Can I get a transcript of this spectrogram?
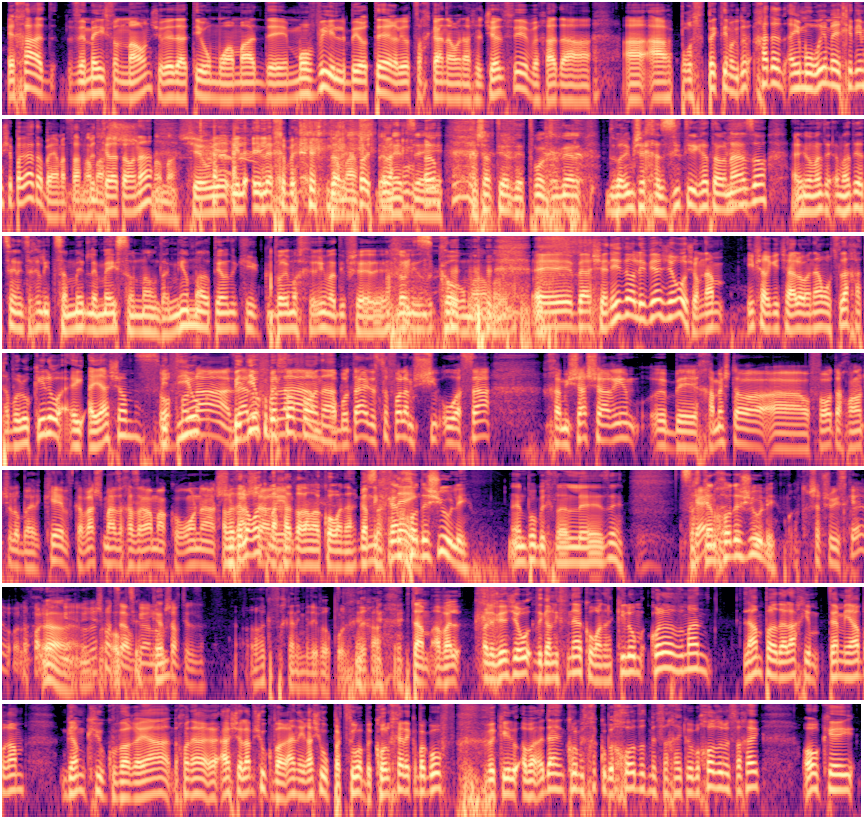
אחד זה מייסון מאונט, שלדעתי הוא מועמד אה, מוביל ביותר להיות שחקן העונה של צ'לסי, ואחד ה- ה- הפרוספקטים הגדולים, אחד ההימורים היחידים שפגעת בהם, אסף, בתחילת העונה, ממש. שהוא ילך בדרכו ממש, של באמת, זה. חשבתי על זה אתמול, דברים שחזיתי לקראת העונה הזו, אני אמרתי אמרתי לעצמי, אני צריך להיצמד למייסון מאונט, אני אמרתי, אמרתי, כי דברים אחרים עדיף שלא נזכור מה אמרנו. אה, והשני זה אוליביה ז'ירו, שאומנם אי אפשר להגיד שהיה לו עונה מוצלחת, אבל הוא כאילו היה שם בדיוק, בדיוק בסוף. העונה. רבותיי, זה סוף עולם. ש- הוא עשה חמישה שערים אה, בחמשת ההופעות האחרונות שלו בהרכב, כבש מאז החזרה מהקורונה שבעה אבל זה לא רק שערים. מהחזרה מהקורונה, גם שחקן לפני. חודש יולי, אין פה בכלל אה, זה. שחקן כן. חודש יולי. אתה חושב שהוא יזכה? יכול לא, להיות, כן, יש מצב, אופציה, כן, לא כן. חשבתי על זה. רק שחקנים מליברפול, סליחה. סתם, אבל אוליביה ז'ירו זה גם לפני הקורונה, כאילו כל הזמן למפרד הלך עם תמי אברהם, גם כשהוא כבר היה, נכון, היה שלב שהוא כבר היה נראה שהוא פצוע בכל חלק בגוף, וכאילו, אבל עדיין כל משחק הוא בכל זאת משחק, ובכל זאת משחק, אוקיי,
